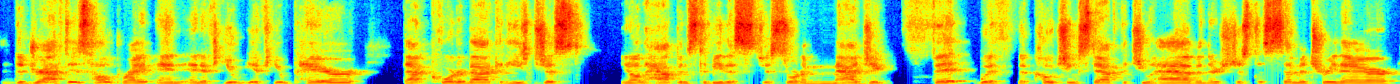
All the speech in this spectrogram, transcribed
the draft is hope, right? And and if you if you pair that quarterback and he's just you know happens to be this just sort of magic fit with the coaching staff that you have, and there's just a symmetry there.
